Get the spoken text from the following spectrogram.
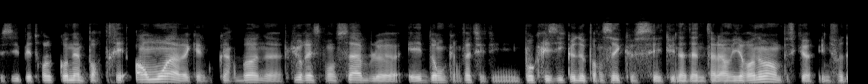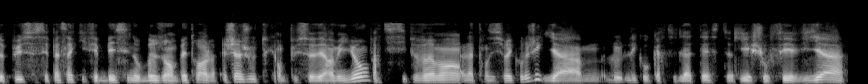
c'est du pétrole qu'on importerait en moins avec un coût carbone plus responsable et donc en fait c'est une hypocrisie que de penser que c'est une atteinte à l'environnement parce que une fois de plus c'est pas ça qui fait baisser nos besoins en pétrole. J'ajoute qu'en plus vers un million participe vraiment à la transition écologique. Il y a hum, l'éco-quartier de la Teste qui est chauffé via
